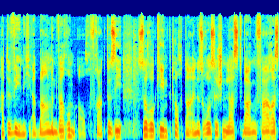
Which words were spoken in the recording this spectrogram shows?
hatte wenig Erbarmen. Warum auch, fragte sie. Sorokin, Tochter eines russischen Lastwagenfahrers,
